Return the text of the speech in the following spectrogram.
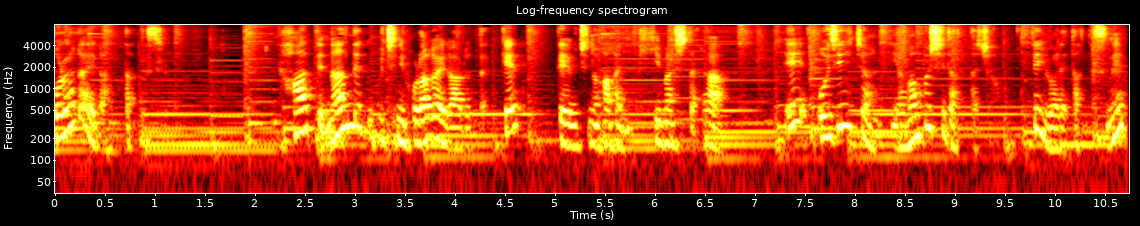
ホラ貝があったんですよ。はあってなんでうちにホラ貝があるんだっけってうちの母に聞きましたら「えおじいちゃん山伏だったじゃん」って言われたんですね。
